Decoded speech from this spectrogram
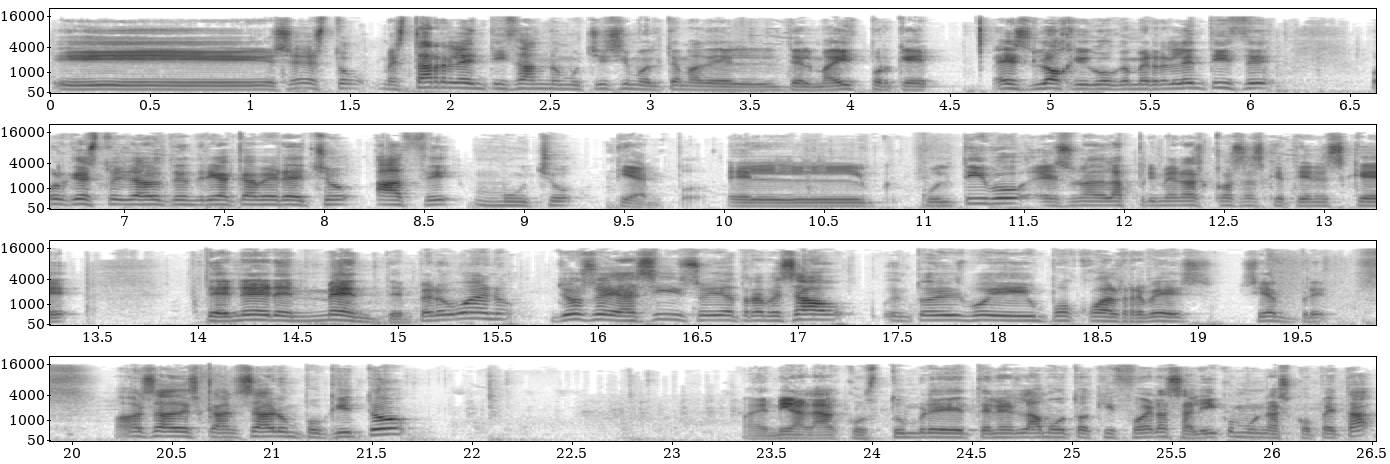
Y... esto me está ralentizando muchísimo el tema del, del maíz Porque es lógico que me ralentice porque esto ya lo tendría que haber hecho hace mucho tiempo. El cultivo es una de las primeras cosas que tienes que tener en mente. Pero bueno, yo soy así, soy atravesado Entonces voy un poco al revés, siempre. Vamos a descansar un poquito Madre mía, la costumbre de tener la moto aquí fuera Salí como una escopeta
